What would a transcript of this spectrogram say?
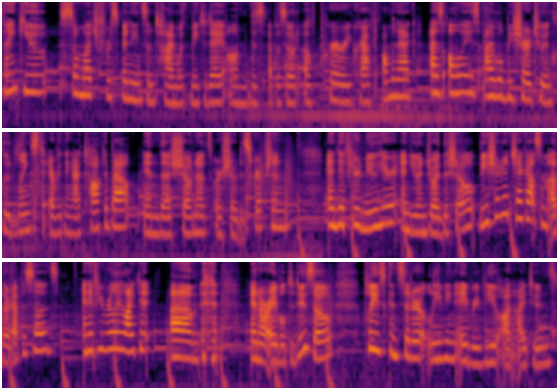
Thank you so much for spending some time with me today on this episode of Prairie Craft Almanac. As always, I will be sure to include links to everything I talked about in the show notes or show description. And if you're new here and you enjoyed the show, be sure to check out some other episodes. And if you really liked it, um, and are able to do so, please consider leaving a review on iTunes.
